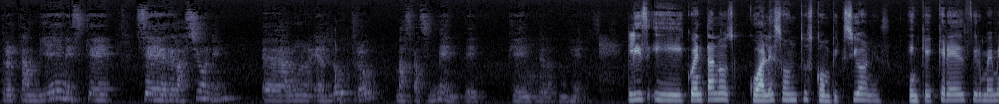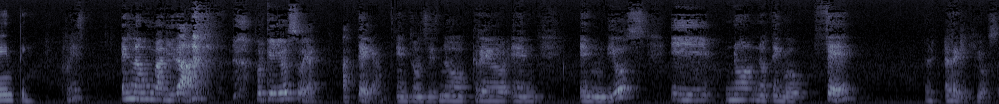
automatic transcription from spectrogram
pero también es que se relacionen eh, al uno al otro más fácilmente que entre las mujeres. Liz, y cuéntanos cuáles son tus convicciones, en qué crees firmemente. Pues en la humanidad porque yo soy atea, entonces no creo en, en Dios y no, no tengo fe religiosa.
